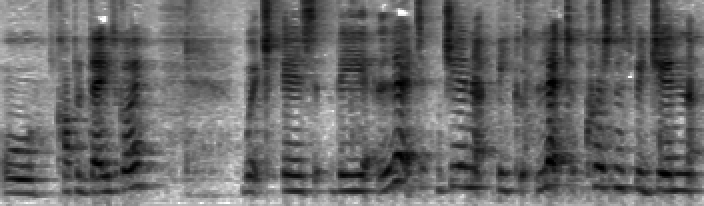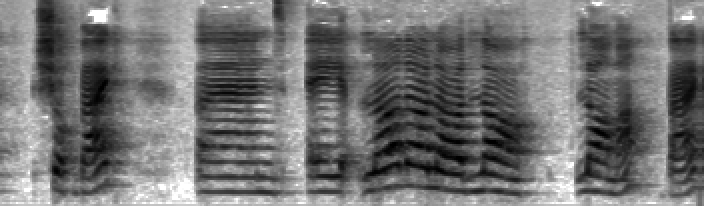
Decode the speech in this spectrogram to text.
or a couple of days ago, which is the Let Gin Be Let Christmas Be Gin shopper bag and a La La La La Llama bag,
